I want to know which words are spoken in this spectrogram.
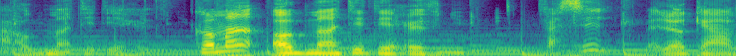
à augmenter tes revenus. Comment augmenter tes revenus? Facile. Mais là, car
